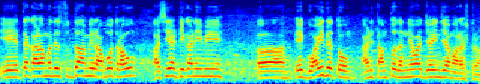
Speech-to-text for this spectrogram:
हे येत्या काळामध्ये सुद्धा आम्ही राबवत राहू अशी या ठिकाणी मी एक ग्वाही देतो. आणि थांबतो. धन्यवाद. जय हिंद. जय महाराष्ट्र.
